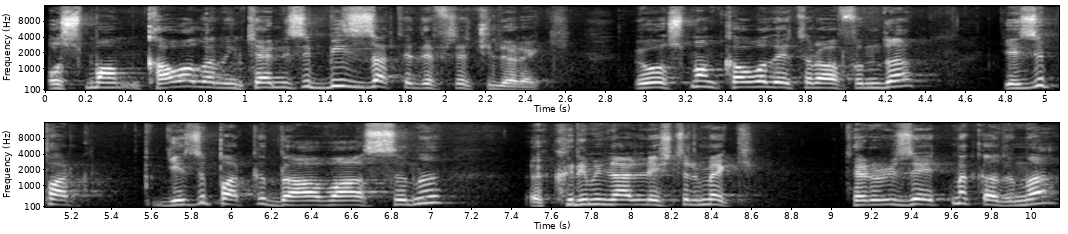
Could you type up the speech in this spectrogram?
Osman Kavala'nın kendisi bizzat hedef seçilerek ve Osman Kavala etrafında Gezi Park Gezi Parkı davasını e, kriminalleştirmek, terörize etmek adına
